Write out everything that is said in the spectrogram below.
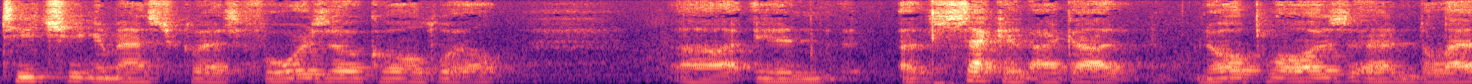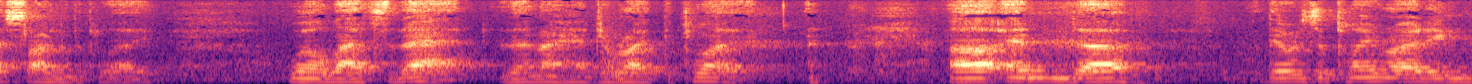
teaching a masterclass for Zoe Caldwell, uh, in a second I got no applause and the last line of the play. Well, that's that. Then I had to write the play. Uh, and uh, there was a playwriting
